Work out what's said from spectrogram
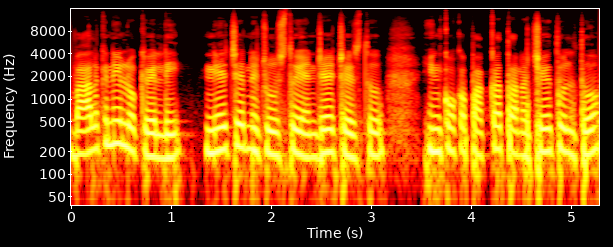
బాల్కనీలోకి వెళ్ళి నేచర్ని చూస్తూ ఎంజాయ్ చేస్తూ ఇంకొక పక్క తన చేతులతో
